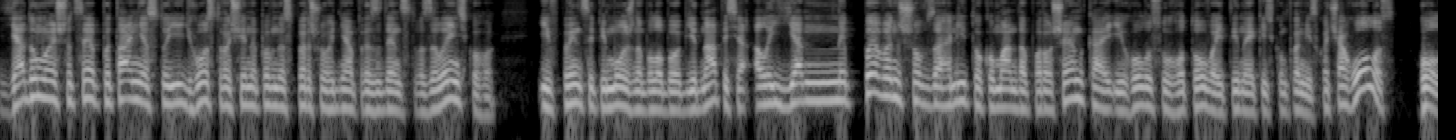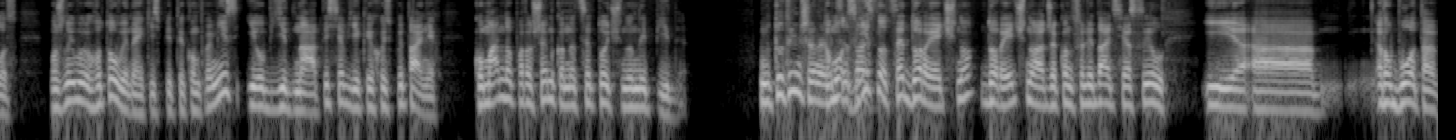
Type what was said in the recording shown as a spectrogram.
я думаю, що це питання стоїть гостро ще, напевно, з першого дня президентства Зеленського. І, в принципі, можна було би об'єднатися, але я не певен, що взагалі-то команда Порошенка і голосу готова йти на якийсь компроміс. Хоча голос, голос можливо, готовий на якийсь піти компроміс і об'єднатися в якихось питаннях. Команда Порошенко на це точно не піде. Ну тут інше навіть Тому, звісно, це доречно, доречно, адже консолідація сил і а, робота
